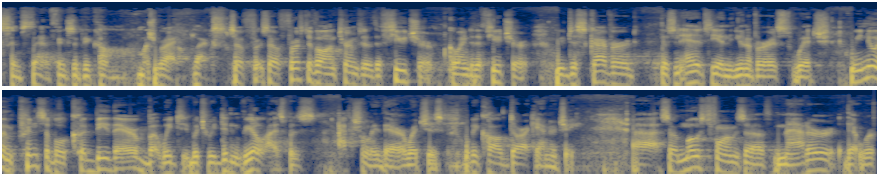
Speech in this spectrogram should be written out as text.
since then. Things have become much more Right. complex. So, for, so first of all, in terms of the future, going to the future, we've discovered there's an entity in the universe which we knew in principle could be there, but we, which we didn't realize was actually there, which is what we call dark energy. Uh, so most forms of matter that we're,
